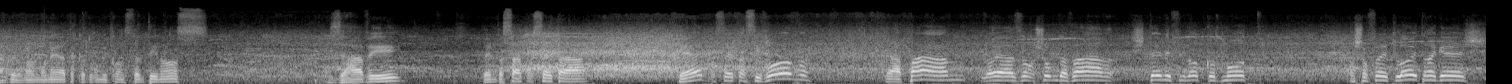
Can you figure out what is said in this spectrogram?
אלברמן מונע את הכדור מקונסטנטינוס. זהבי. בן בסט עושה את ה... כן, עושה את הסיבוב. והפעם לא יעזור שום דבר. שתי נפילות קודמות. השופט לא התרגש.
